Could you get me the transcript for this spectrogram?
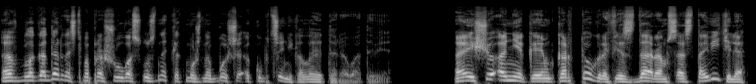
А в благодарность попрошу вас узнать как можно больше о купце Николае Тароватове. А еще о некоем картографе с даром составителя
